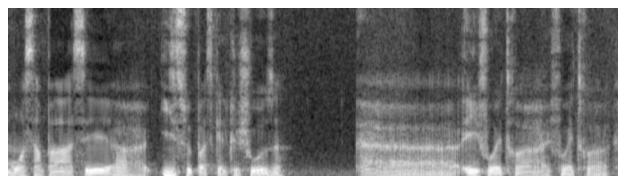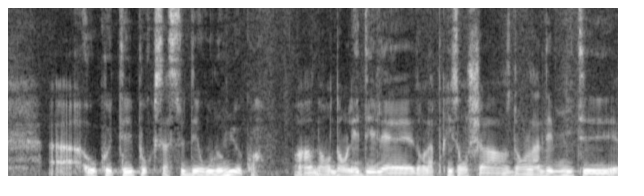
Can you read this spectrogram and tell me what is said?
moins sympa, c'est euh, il se passe quelque chose, euh, et il faut être, euh, il faut être euh, aux côtés pour que ça se déroule au mieux, quoi. Hein, dans, les délais, dans la prise en charge, dans l'indemnité,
